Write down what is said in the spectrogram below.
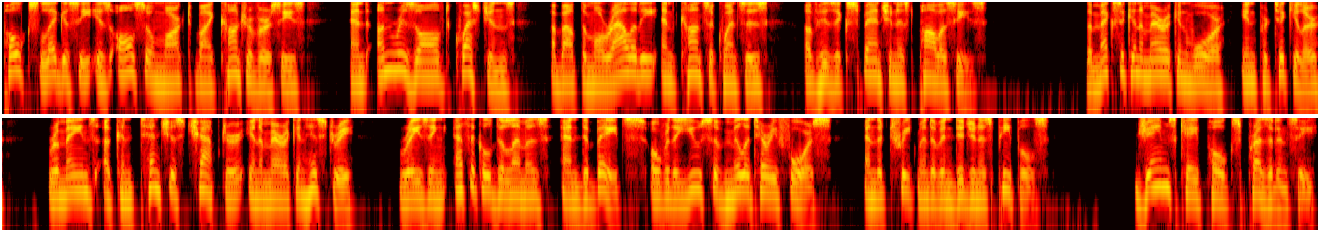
Polk's legacy is also marked by controversies and unresolved questions about the morality and consequences of his expansionist policies. The Mexican-American War, in particular, remains a contentious chapter in American history, raising ethical dilemmas and debates over the use of military force and the treatment of indigenous peoples. James K. Polk's presidency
